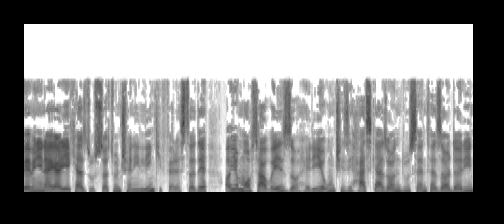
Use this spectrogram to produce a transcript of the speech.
ببینین اگر یکی از دوستاتون چنین لینکی فرستاده آیا محتوای ظاهری اون چیزی هست که از آن دوست انتظار دارین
